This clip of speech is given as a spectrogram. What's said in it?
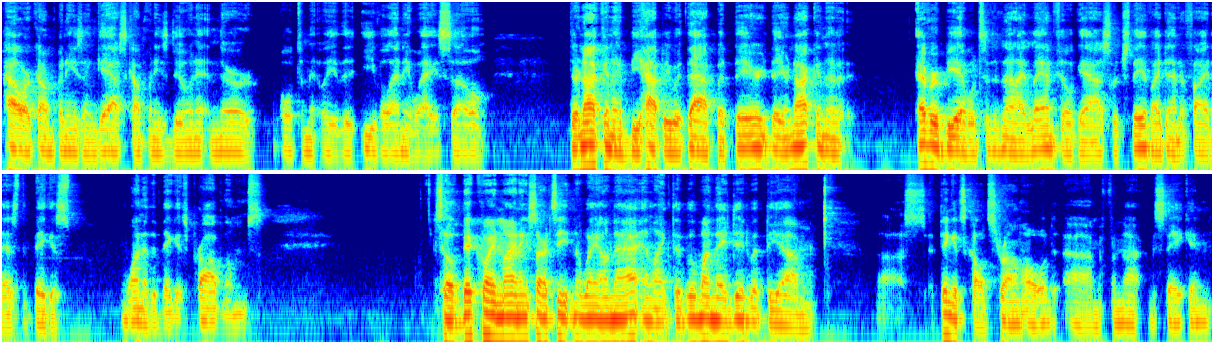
power companies and gas companies doing it, and they're ultimately the evil anyway. So they're not going to be happy with that, but they're they are not going to ever be able to deny landfill gas, which they've identified as the biggest one of the biggest problems. So Bitcoin mining starts eating away on that, and like the, the one they did with the, um, uh, I think it's called Stronghold, um, if I'm not mistaken,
